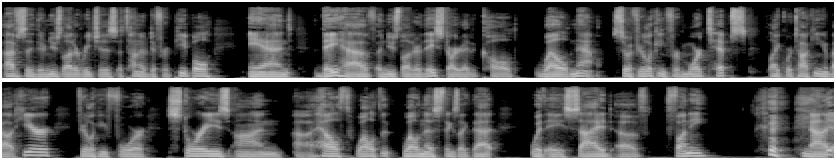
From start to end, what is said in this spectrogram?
obviously, their newsletter reaches a ton of different people. And they have a newsletter they started called Well Now. So if you're looking for more tips, like we're talking about here, if you're looking for stories on uh, health, wealth, wellness, things like that, with a side of funny, not yeah.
